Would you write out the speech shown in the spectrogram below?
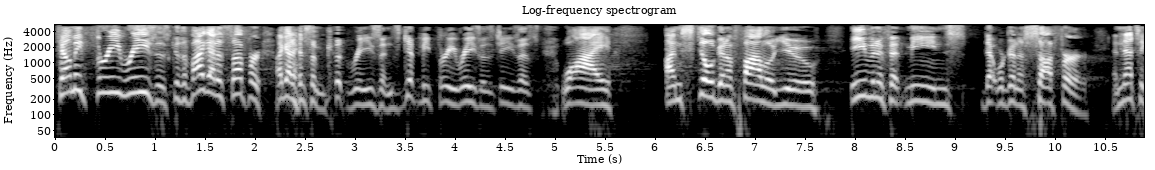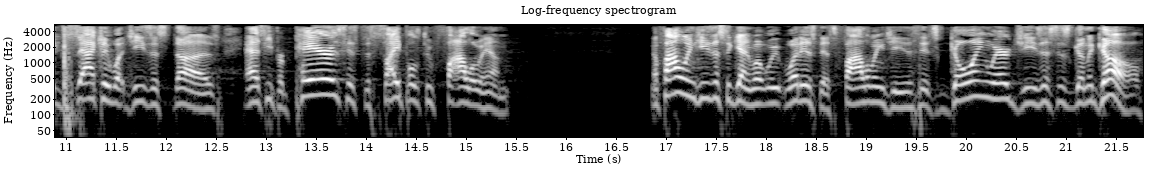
Tell me three reasons, because if I got to suffer, I got to have some good reasons. Give me three reasons, Jesus, why I'm still going to follow you, even if it means that we're going to suffer. And that's exactly what Jesus does as he prepares his disciples to follow him. Now, following Jesus, again, what, we, what is this? Following Jesus. It's going where Jesus is going to go.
